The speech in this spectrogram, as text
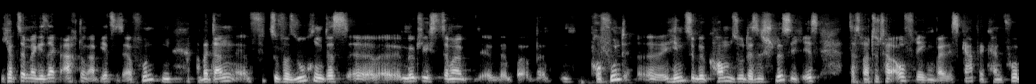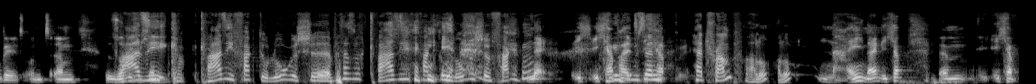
Ich habe zwar immer gesagt, Achtung, ab jetzt ist erfunden, aber dann äh, zu versuchen, das äh, möglichst sag mal, äh, profund äh, hinzubekommen, so dass es schlüssig ist, das war total aufregend, weil es gab ja kein Vorbild und ähm, so quasi quasi faktologische, was hast du quasi faktologische Fakten? Nee, ich, ich habe halt, ich hab, Herr Trump, hallo, hallo. Nein, nein, ich habe ähm, ich hab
